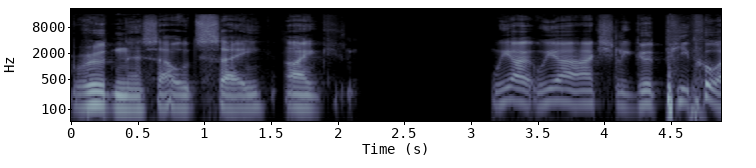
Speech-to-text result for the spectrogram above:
rudeness, I would say, like we are we are actually good people?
